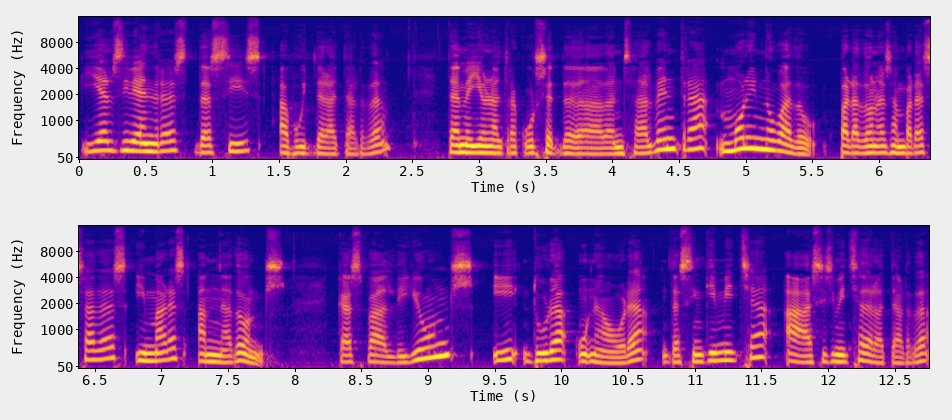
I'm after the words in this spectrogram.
i els divendres de 6 a 8 de la tarda. També hi ha un altre curset de dansa del ventre molt innovador per a dones embarassades i mares amb nadons, que es fa el dilluns i dura una hora, de 5 i mitja a 6 i mitja de la tarda.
